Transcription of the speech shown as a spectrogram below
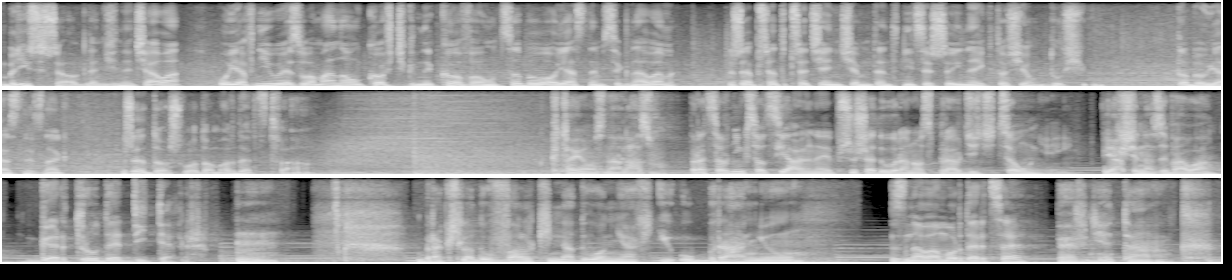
Bliższe oględziny ciała ujawniły złamaną kość gnykową, co było jasnym sygnałem, że przed przecięciem tętnicy szyjnej ktoś ją dusił. To był jasny znak, że doszło do morderstwa. Kto ją znalazł? Pracownik socjalny przyszedł rano sprawdzić, co u niej. Jak się nazywała? Gertrude Dieter. Brak śladów walki na dłoniach i ubraniu. Znała mordercę? Pewnie tak.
